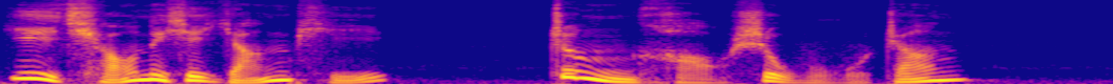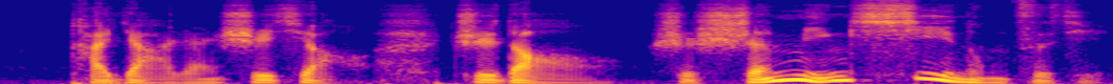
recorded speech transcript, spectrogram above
一瞧那些羊皮，正好是五张，他哑然失笑，知道是神明戏弄自己。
